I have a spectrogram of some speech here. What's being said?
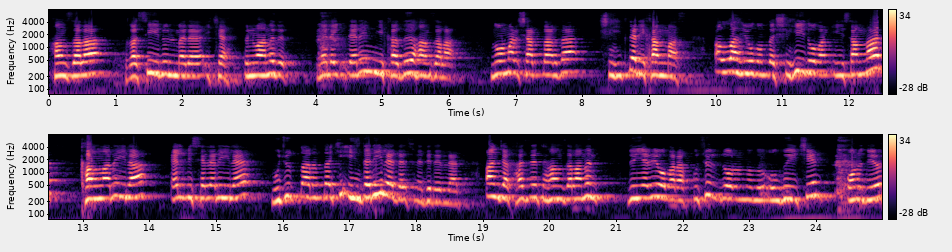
Hanzala gasilül melaike ünvanıdır. Meleklerin yıkadığı Hanzala. Normal şartlarda şehitler yıkanmaz. Allah yolunda şehit olan insanlar kanlarıyla elbiseleriyle, vücutlarındaki izleriyle defnedilirler. Ancak Hazreti Hanzala'nın dünyevi olarak gusül zorunluluğu olduğu için onu diyor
